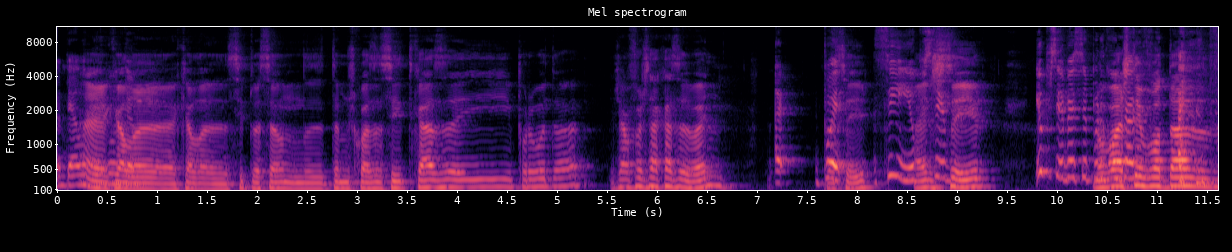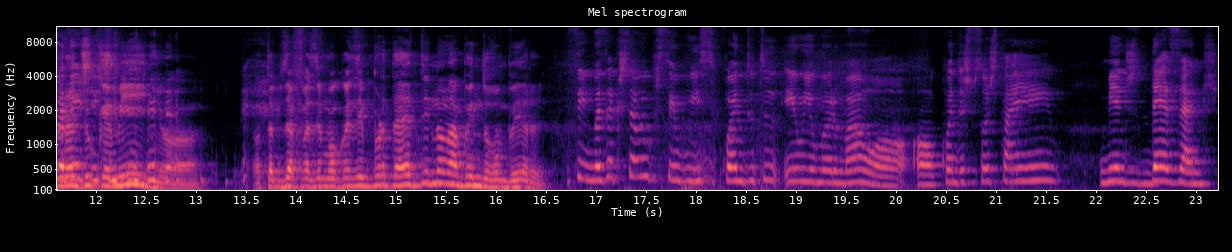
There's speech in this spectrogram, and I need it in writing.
Portanto, ela É pergunta aquela, aquela situação de estamos quase a sair de casa e pergunta: "Ah, já foste à casa de banho? Pois, a sair? Sim, eu Antes de percebo, sair, eu percebo essa não pergunta. vais ter vontade durante o caminho. Ou, ou estamos a fazer uma coisa importante e não dá para interromper. Sim, mas a questão eu percebo isso quando tu- eu e o meu irmão, ou, ou quando as pessoas têm menos de 10 anos.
